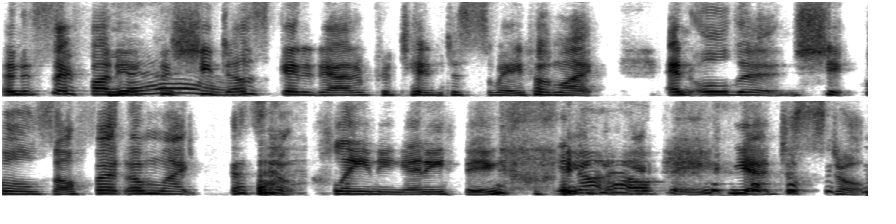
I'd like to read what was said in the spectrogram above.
And it's so funny because she does get it out and pretend to sweep. I'm like, and all the shit falls off it. I'm like, that's not cleaning anything. You're not helping. yeah, just stop.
